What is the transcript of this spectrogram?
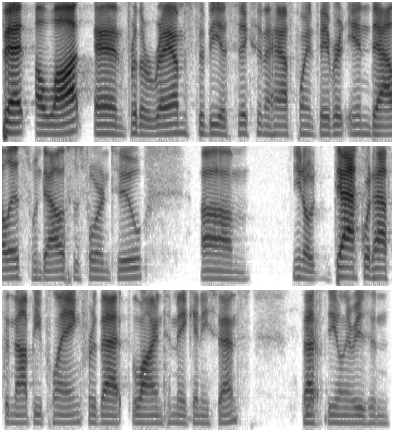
bet a lot, and for the Rams to be a six and a half point favorite in Dallas when Dallas is four and two, um, you know, Dak would have to not be playing for that line to make any sense. That's yeah. the only reason.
